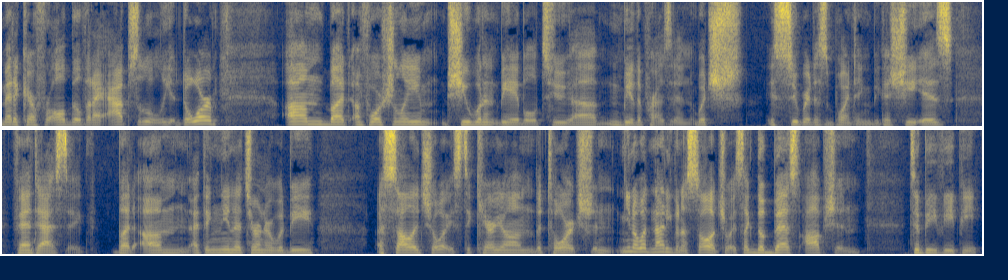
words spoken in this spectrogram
Medicare for All bill that I absolutely adore. Um, but unfortunately, she wouldn't be able to uh, be the president, which is super disappointing because she is fantastic. But um, I think Nina Turner would be a solid choice to carry on the torch. And you know what? Not even a solid choice, like the best option to be VP.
